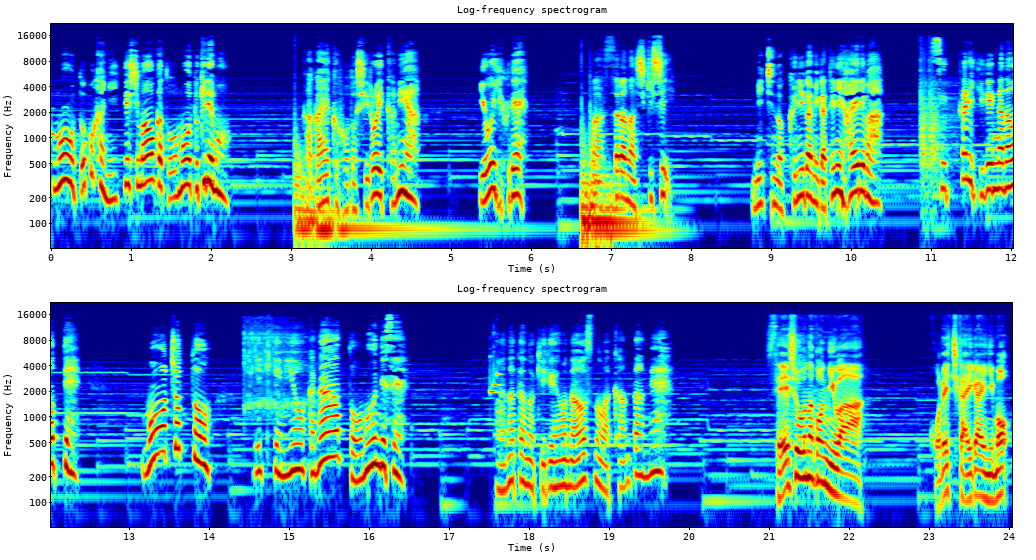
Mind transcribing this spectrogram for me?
もうどこかに行ってしまおうかと思う時でも、輝くほど白い髪や、良い筆、まっさらな色紙、未知の国神が手に入れば、すっかり機嫌が治って、もうちょっと生きてみようかなと思うんです。あなたの機嫌を直すのは簡単ね。清少納言には、これチカ以外にも、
